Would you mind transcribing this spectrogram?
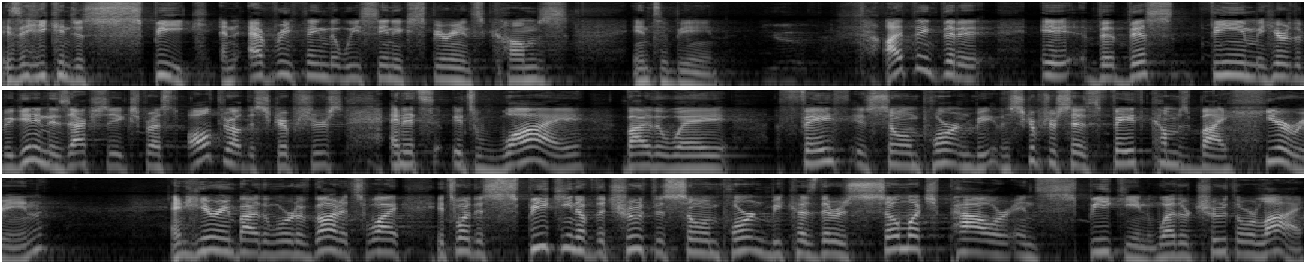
Is that he can just speak and everything that we see and experience comes into being. I think that it, it that this theme here at the beginning is actually expressed all throughout the scriptures, and it's it's why, by the way, faith is so important. The scripture says faith comes by hearing and hearing by the word of God. It's why, it's why the speaking of the truth is so important because there is so much power in speaking, whether truth or lie.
